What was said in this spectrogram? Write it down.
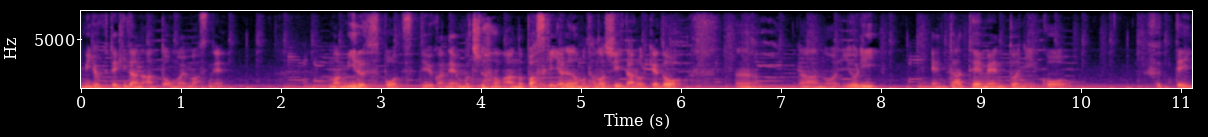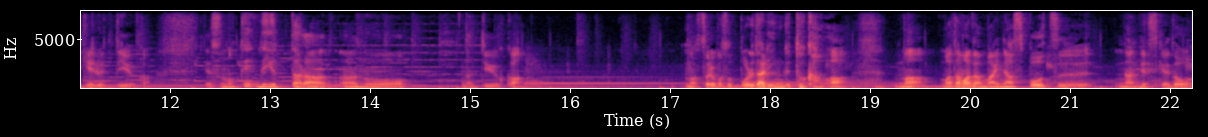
魅力的だなと思いますね。まあ、見るスポーツっていうかねもちろんあのバスケやるのも楽しいだろうけど、うん、あのよりエンターテインメントにこう振っていけるっていうかでその点で言ったらあの何て言うかまあ、それこそボルダリングとかは、まあ、まだまだマイナースポーツなんですけど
